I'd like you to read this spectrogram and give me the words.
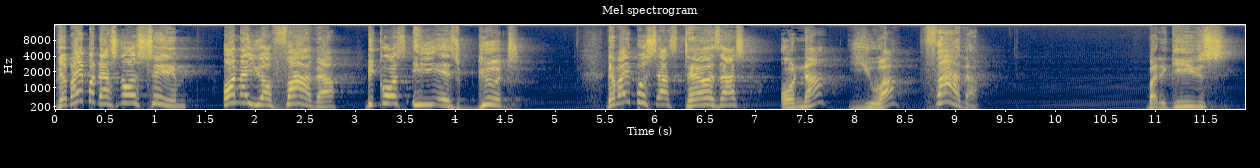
The Bible does not say, honor your father because he is good. The Bible just tells us, honor your father. But it gives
